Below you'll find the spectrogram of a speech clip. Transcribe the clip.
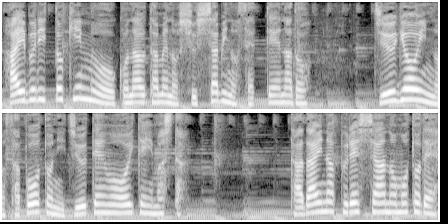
ハイブリッド勤務を行うための出社日の設定など従業員のサポートに重点を置いていました。多大なプレッシャーの下で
